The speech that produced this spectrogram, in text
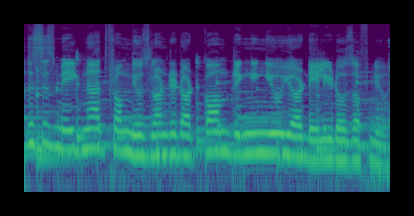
this is Meghnad from newslaundry.com bringing you your daily dose of news.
